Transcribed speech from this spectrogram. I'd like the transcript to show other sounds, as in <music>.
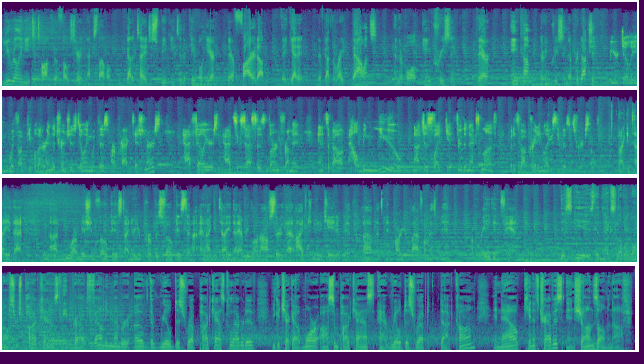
you really need to talk to the folks here at Next Level. I've got to tell you, just speaking to the people here, they are fired up, they get it, they've got the right balance, and they're all increasing their income, they're increasing their production. But you're dealing with uh, people that are in the trenches dealing with this, are practitioners, had failures, had successes, learned from it. And it's about helping you not just like get through the next month, but it's about creating legacy business for yourself. But I can tell you that um, you are mission focused. I know you're purpose focused. And, and I can tell you that every loan officer that I've communicated with um, that's been part of your platform has been a raving fan. This is the Next Level Loan Officers Podcast, a proud founding member of the Real Disrupt Podcast Collaborative. You can check out more awesome podcasts at realdisrupt.com. And now, Kenneth Travis and Sean Zalmanoff.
